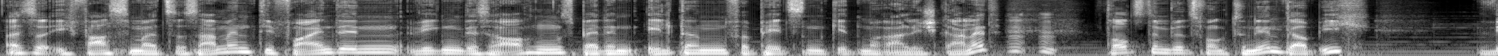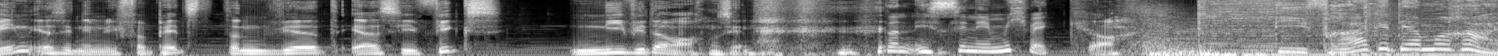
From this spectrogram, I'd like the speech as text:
also ich fasse mal zusammen. Die Freundin wegen des Rauchens bei den Eltern verpetzen geht moralisch gar nicht. Trotzdem wird es funktionieren, glaube ich. Wenn er sie nämlich verpetzt, dann wird er sie fix nie wieder rauchen sehen. Dann ist sie nämlich weg. ja. Die Frage der Moral.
